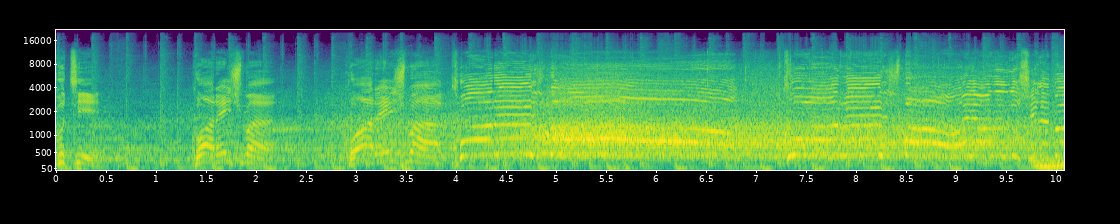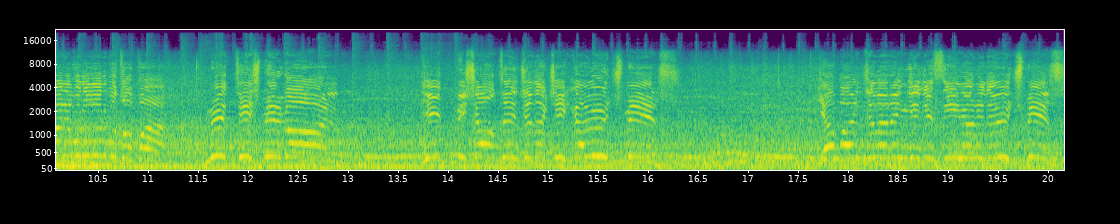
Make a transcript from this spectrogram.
Guti. Quaresma. Quaresma. Quaresma! 76. dakika 3-1. Yabancıların gecesi İnönü'de 3-1.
